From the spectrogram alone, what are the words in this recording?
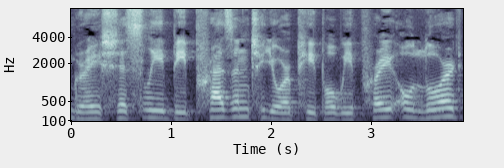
Graciously be present to your people, we pray, O Lord,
